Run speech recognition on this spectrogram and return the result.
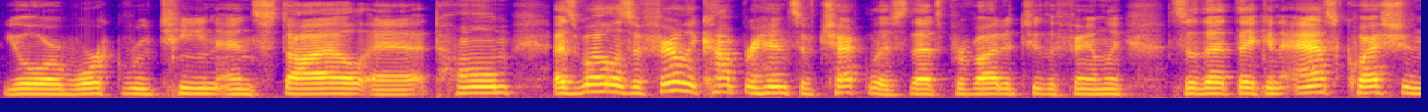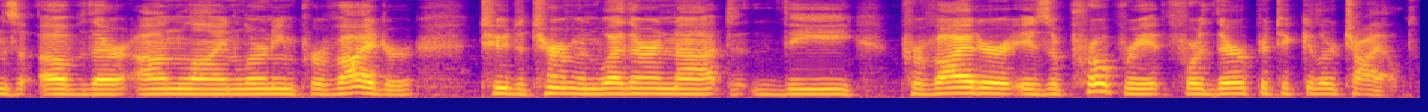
your work routine and style at home, as well as a fairly comprehensive checklist that's provided to the family so that they can ask questions of their online learning provider to determine whether or not the provider is appropriate for their particular child.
